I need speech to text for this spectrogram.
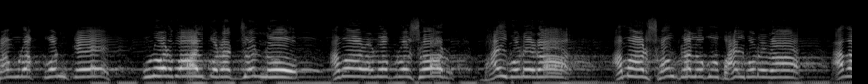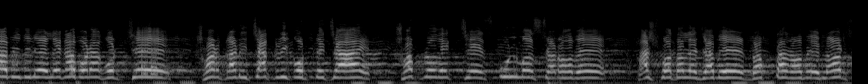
সংরক্ষণকে পুনর্বহাল করার জন্য আমার অনগ্রসর ভাই বোনেরা আমার সংখ্যালঘু ভাই বোনেরা আগামী দিনে লেখাপড়া করছে, সরকারি চাকরি করতে চায়, স্বপ্ন দেখছে, স্কুল মাস্টার হবে। হাসপাতালে যাবে ডক্টর হবে, নার্স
